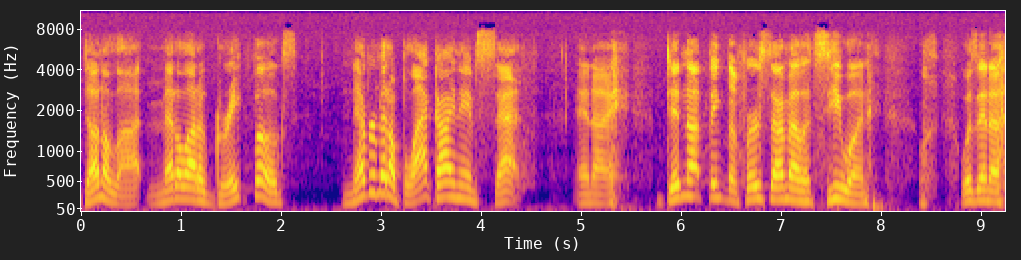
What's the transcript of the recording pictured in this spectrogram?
done a lot, met a lot of great folks, never met a black guy named Seth. And I did not think the first time I would see one was in a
